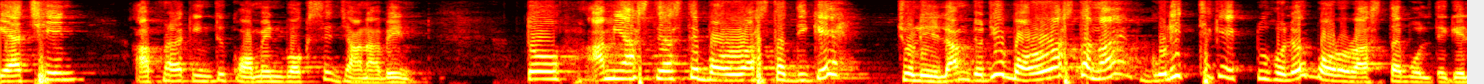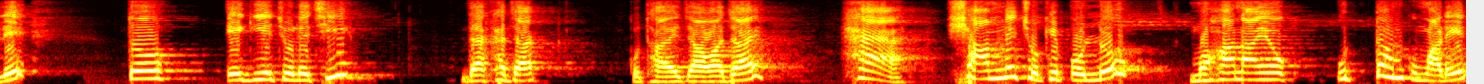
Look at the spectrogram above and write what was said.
গেছেন, আপনারা কিন্তু কমেন্ট বক্সে জানাবেন। তো আমি আস্তে আস্তে বড় রাস্তার দিকে চলে এলাম, যদিও বড় রাস্তা নয়, গলির থেকে একটু হলেও বড় রাস্তা বলতে গেলে। তো এগিয়ে চলেছি, দেখা যাক কোথায় যাওয়া যায়। হ্যাঁ সামনে চোখে পড়ল মহানায়ক উত্তম কুমারের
